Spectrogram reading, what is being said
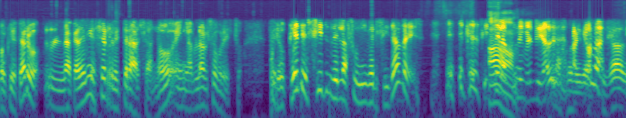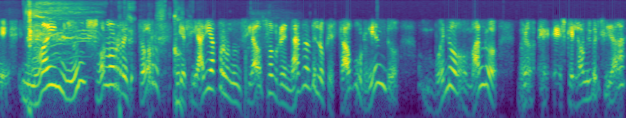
porque claro, la academia se retrasa, ¿no?, en hablar sobre esto. Pero ¿qué decir de las universidades? ¿Qué decir de Ah. las universidades Las españolas? universidades. Eh, No hay ni un solo rector que se haya pronunciado sobre nada de lo que está ocurriendo, bueno o malo. Bueno, eh, es que la universidad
